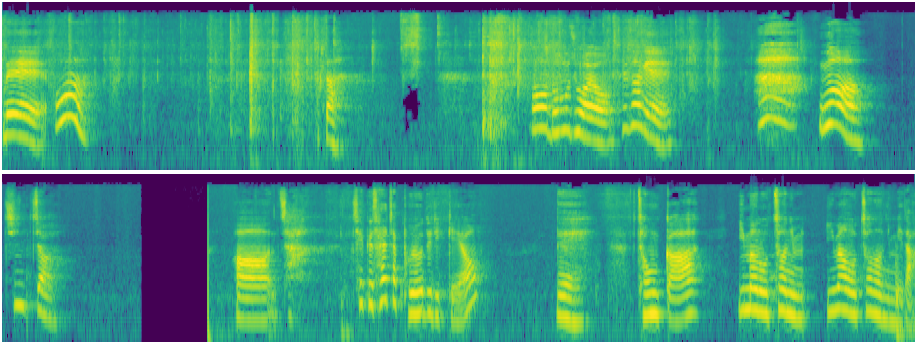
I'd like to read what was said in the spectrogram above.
네, 와! 됐다. 어, 너무 좋아요. 세상에. 우와! 진짜. 아, 자, 책을 살짝 보여드릴게요. 네, 정가 25,000원, 25,000원입니다.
